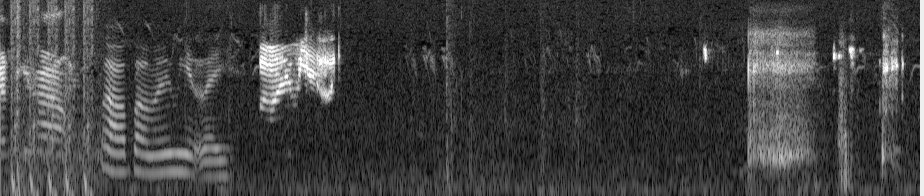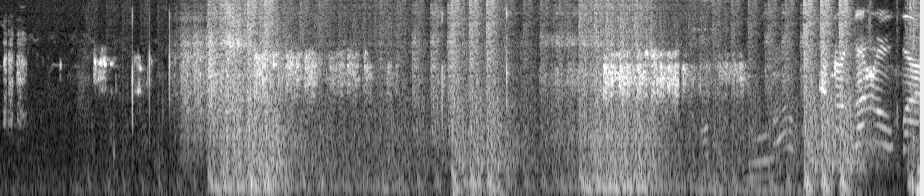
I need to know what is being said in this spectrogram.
ทำอะไรอะพี่ข้าวเปล่าเปล่าไม่มีอะไร แต่มันก็ลงมา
